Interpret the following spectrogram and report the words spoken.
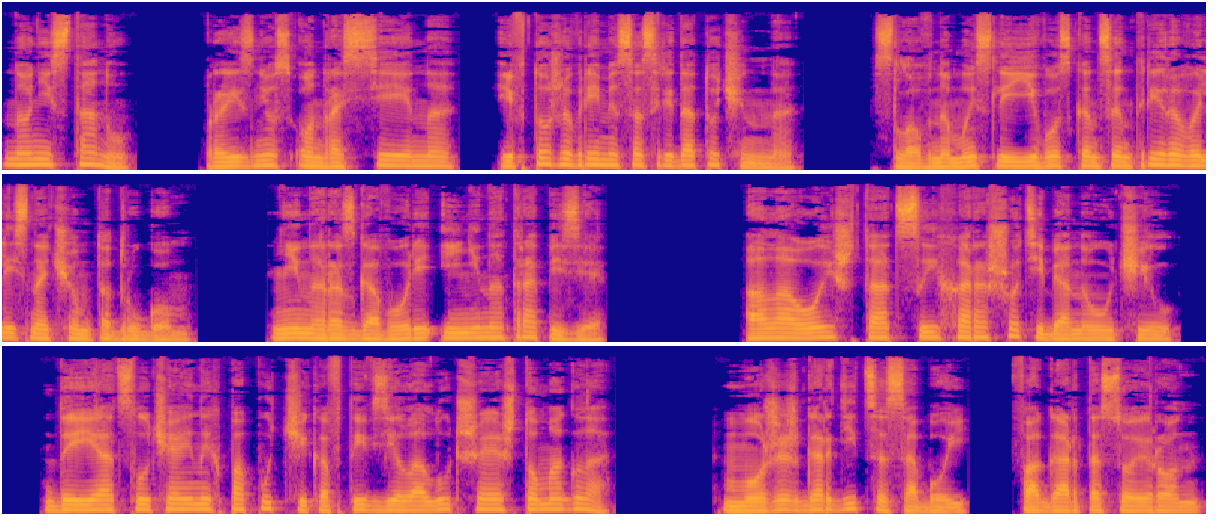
но не стану, произнес он рассеянно и в то же время сосредоточенно, словно мысли его сконцентрировались на чем-то другом, ни на разговоре и ни на трапезе. Алаой Штаци хорошо тебя научил, да и от случайных попутчиков ты взяла лучшее, что могла. Можешь гордиться собой, Фагарта Сойрон.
